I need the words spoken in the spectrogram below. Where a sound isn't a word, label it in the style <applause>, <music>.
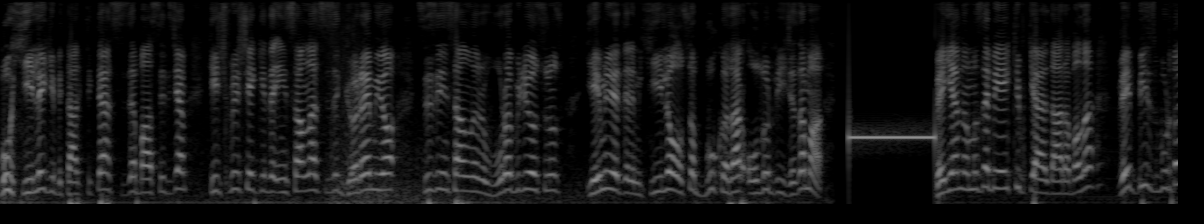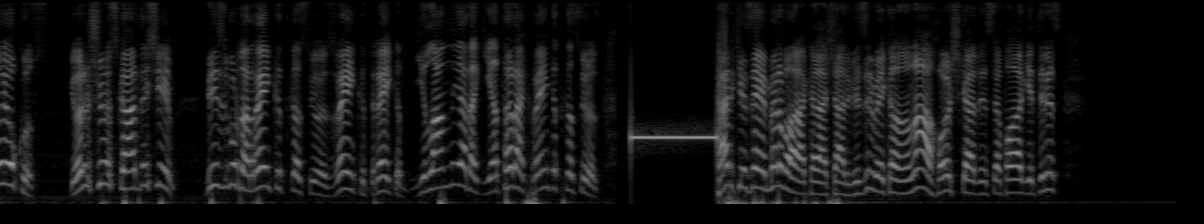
Bu hile gibi taktikten size bahsedeceğim. Hiçbir şekilde insanlar sizi göremiyor. Siz insanları vurabiliyorsunuz. Yemin ederim hile olsa bu kadar olur diyeceğiz ama <laughs> ve yanımıza bir ekip geldi arabalı ve biz burada yokuz. Görüşürüz kardeşim. Biz burada ranked kasıyoruz. Ranked, ranked. Yılanlayarak, yatarak ranked kasıyoruz. <laughs> Herkese merhaba arkadaşlar. Vezir Bey kanalına hoş geldiniz. Sefalar getiriniz.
